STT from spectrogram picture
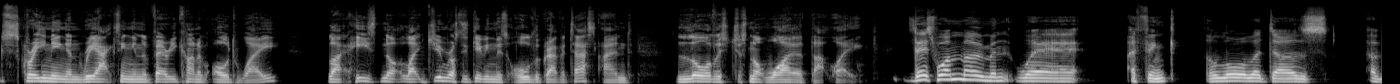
screaming and reacting in a very kind of odd way. Like he's not like Jim Ross is giving this all the gravitas, and Lawler's just not wired that way. There's one moment where I think Lawler does a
